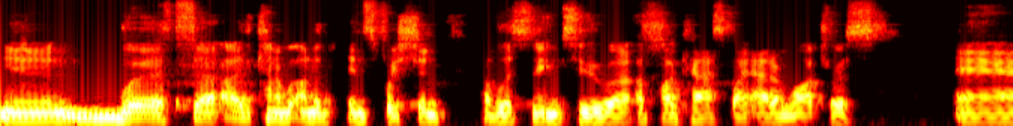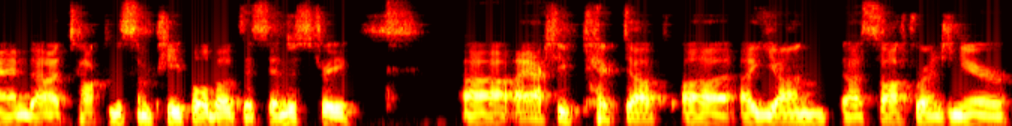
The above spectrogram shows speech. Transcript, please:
in, with uh, kind of under the inspiration of listening to uh, a podcast by Adam Waterous. and uh, talking to some people about this industry. I actually picked up a young software engineer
